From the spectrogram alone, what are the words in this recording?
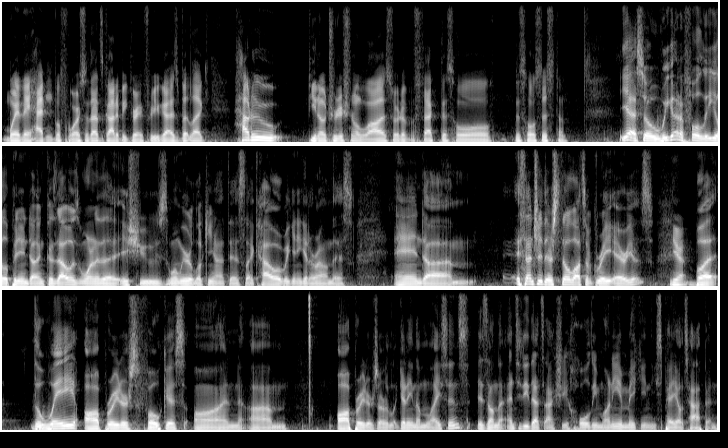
where they hadn't before. So that's got to be great for you guys. But like, how do you know traditional laws sort of affect this whole this whole system? Yeah, so we got a full legal opinion done because that was one of the issues when we were looking at this. Like, how are we going to get around this? And um, essentially, there's still lots of gray areas. Yeah. But the way operators focus on um, operators or getting them licensed is on the entity that's actually holding money and making these payouts happen.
